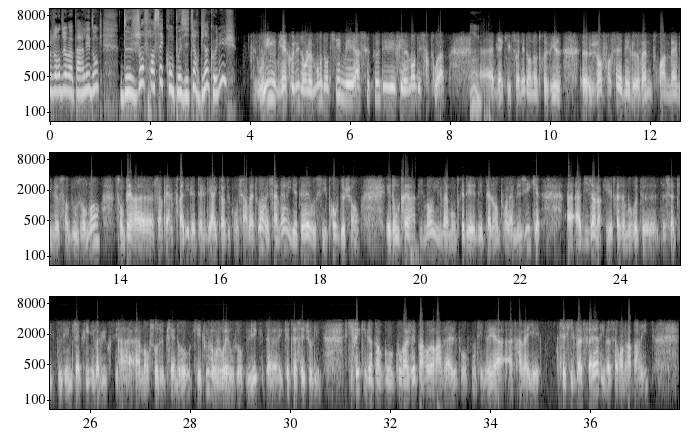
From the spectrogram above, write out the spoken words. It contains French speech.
Aujourd'hui, on va parler donc de Jean Français, compositeur bien connu. Oui, bien connu dans le monde entier, mais assez peu des, finalement des Sartois. Hmm. Euh, bien qu'il soit né dans notre ville. Euh, Jean Français est né le 23 mai 1912 au Mans. Son père euh, s'appelait Alfred, il était le directeur du conservatoire, et sa mère y était aussi prof de chant. Et donc très rapidement, il va montrer des, des talents pour la musique. À, à 10 ans, alors qu'il est très amoureux de, de, sa petite cousine Jacqueline, il va lui écrire un, un, morceau de piano qui est toujours joué aujourd'hui, qui, qui, est assez joli. Fait qu'il est encouragé par Ravel pour continuer à, travailler. C'est ce qu'il va faire, il va se rendre à Paris.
